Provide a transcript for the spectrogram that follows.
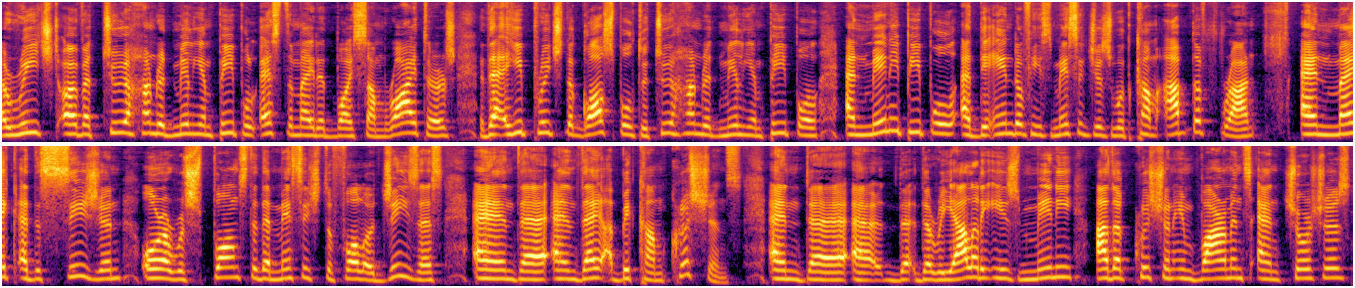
uh, reached over 200 million people, estimated by some writers, that he preached the gospel to 200 million people. And many people at the end of his messages would come up the front and make a decision or a response to the message to follow Jesus, and, uh, and they become Christians. And uh, uh, the, the reality is, many other Christian environments and churches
